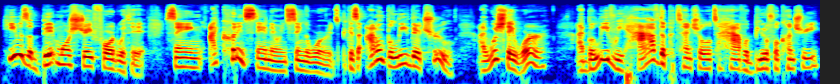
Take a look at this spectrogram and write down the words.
he was a bit more straightforward with it, saying, I couldn't stand there and sing the words because I don't believe they're true. I wish they were. I believe we have the potential to have a beautiful country,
